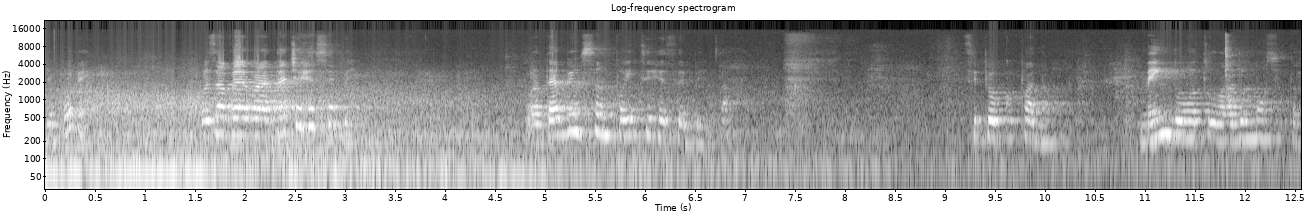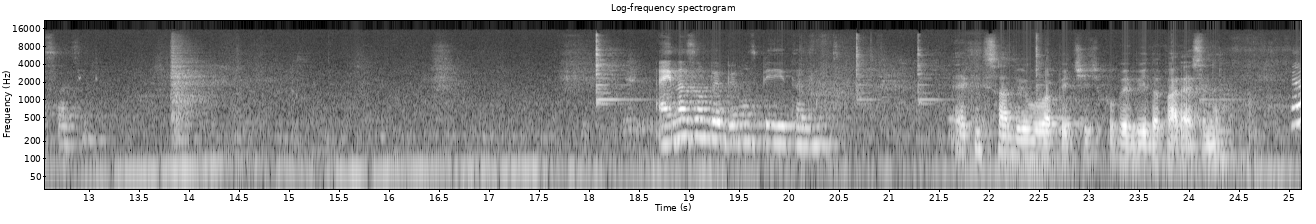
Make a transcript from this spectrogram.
Depois vem. Pois a velha vai até te receber. Vou até abrir um sampan e te receber, tá? Se preocupa não. Nem do outro lado o moço tá sozinho. Aí nós vamos beber uns biritas. É, quem sabe o apetite por bebida aparece, né? É,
